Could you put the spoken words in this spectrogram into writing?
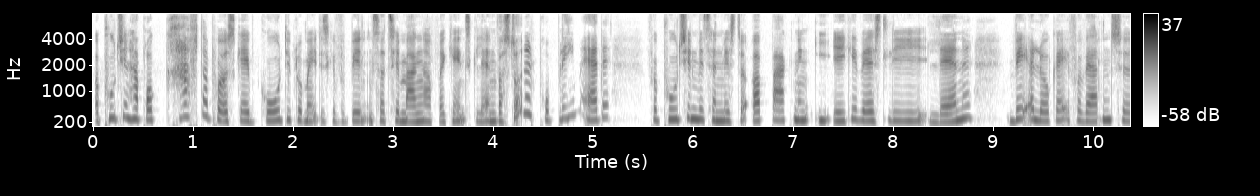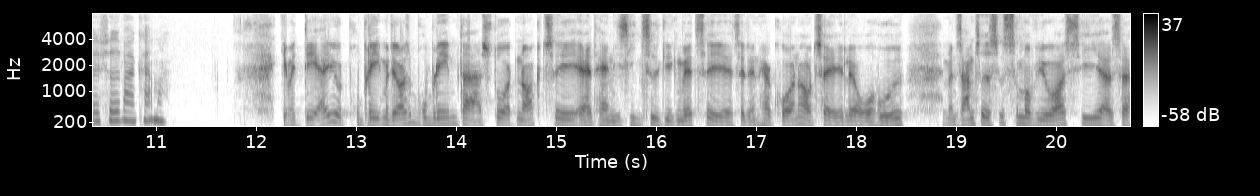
Og Putin har brugt kræfter på at skabe gode diplomatiske forbindelser til mange afrikanske lande. Hvor stort et problem er det for Putin, hvis han mister opbakning i ikke-vestlige lande ved at lukke af for verdens øh, fødevarekammer? Jamen, det er jo et problem, men det er også et problem, der er stort nok til, at han i sin tid gik med til, til den her kornaftale overhovedet. Men samtidig så, så må vi jo også sige, at altså,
